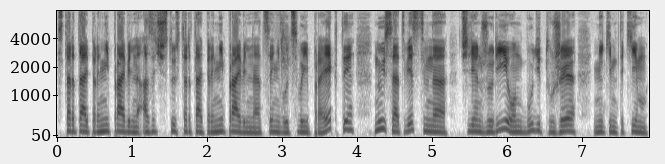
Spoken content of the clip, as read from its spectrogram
стартапер неправильно, а зачастую стартапер неправильно оценивают свои проекты, ну и, соответственно, член жюри, он будет уже неким таким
